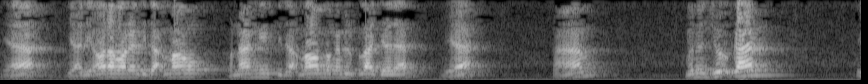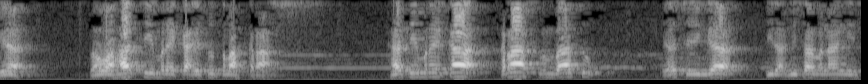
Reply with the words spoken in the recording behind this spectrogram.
ya yakni orang-orang yang tidak mau menangis tidak mau mengambil pelajaran ya nah menunjukkan ya bahwa hati mereka itu telah keras. Hati mereka keras membatu ya sehingga tidak bisa menangis.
